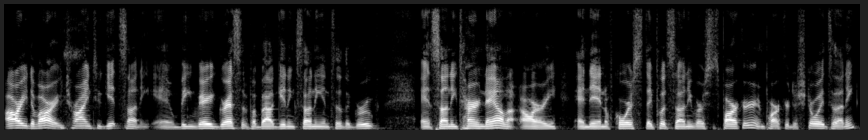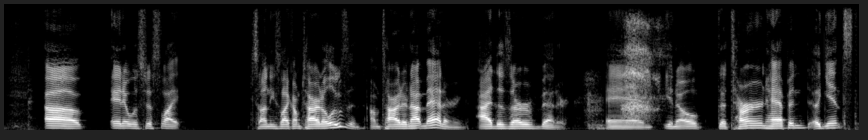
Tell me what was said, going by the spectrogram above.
Ari Daivari trying to get Sonny and being very aggressive about getting Sonny into the group. And Sonny turned down Ari, and then of course they put Sonny versus Parker, and Parker destroyed Sonny. Uh, and it was just like Sonny's like, I'm tired of losing. I'm tired of not mattering. I deserve better. And, you know, the turn happened against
